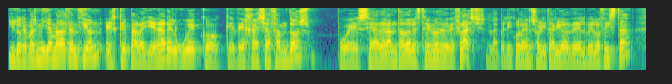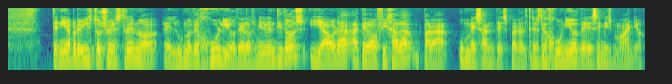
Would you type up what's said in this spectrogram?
Y lo que más me llama la atención es que para llenar el hueco que deja Shazam 2, pues se ha adelantado el estreno de The Flash, la película en solitario del velocista, tenía previsto su estreno el 1 de julio de 2022 y ahora ha quedado fijada para un mes antes, para el 3 de junio de ese mismo año.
